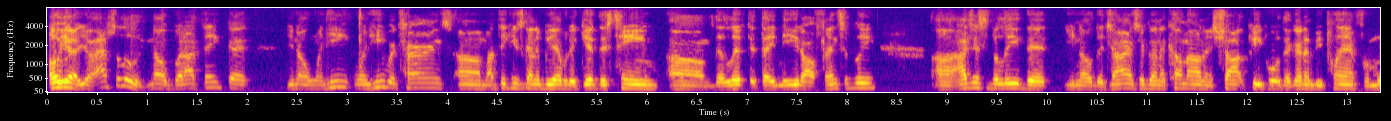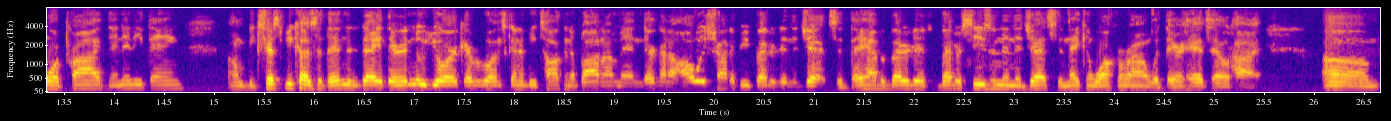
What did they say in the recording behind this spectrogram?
Oh yeah, yeah, absolutely. No, but I think that you know when he when he returns, um, I think he's going to be able to give this team um, the lift that they need offensively. Uh, I just believe that you know the Giants are going to come out and shock people. They're going to be playing for more pride than anything. Um, just because at the end of the day, they're in New York, everyone's going to be talking about them, and they're going to always try to be better than the Jets. If they have a better better season than the Jets, then they can walk around with their heads held high. Um,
